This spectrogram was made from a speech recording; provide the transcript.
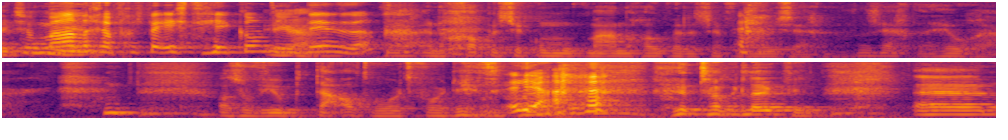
ik je maandag hier- hebt gefeest en je komt hier op dinsdag. Ja, en de grap is, ik kom op maandag ook wel eens even nee zeggen. Dat is echt heel raar. Alsof je betaald wordt voor dit. Ja. Terwijl ik het leuk vind. Ehm,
